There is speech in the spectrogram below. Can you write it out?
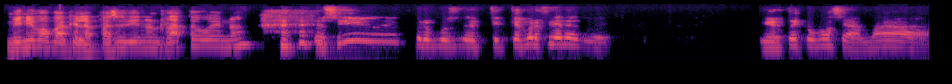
Mínimo para que la pases bien un rato, güey, ¿no? Pues sí, güey, pero pues, ¿qué, prefieres, güey? ¿Irte, cómo se llama,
